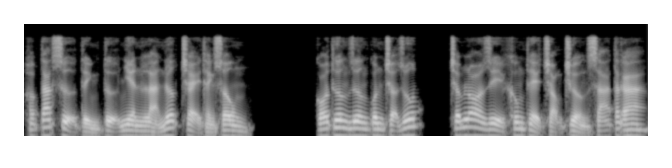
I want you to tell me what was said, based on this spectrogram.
hợp tác sự tình tự nhiên là nước chảy thành sông. Có Thương Dương quân trợ giúp, chấm lo gì không thể trọng trưởng xã Tắc ca.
